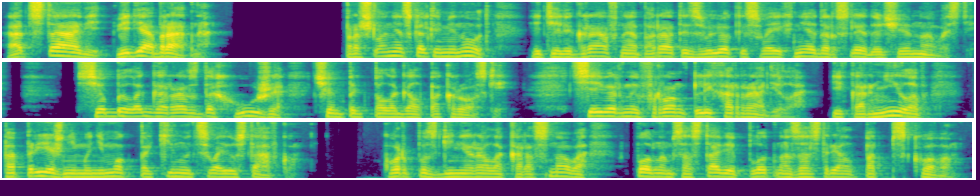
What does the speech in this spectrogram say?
Отставить! Веди обратно!» Прошло несколько минут, и телеграфный аппарат извлек из своих недр следующие новости. Все было гораздо хуже, чем предполагал Покровский. Северный фронт лихорадило, и Корнилов по-прежнему не мог покинуть свою ставку. Корпус генерала Краснова в полном составе плотно застрял под Псковом.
